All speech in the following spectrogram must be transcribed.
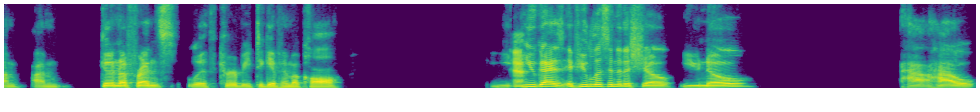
I'm I'm good enough friends with Kirby to give him a call. Y- Yeah. You guys, if you listen to the show, you know how how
